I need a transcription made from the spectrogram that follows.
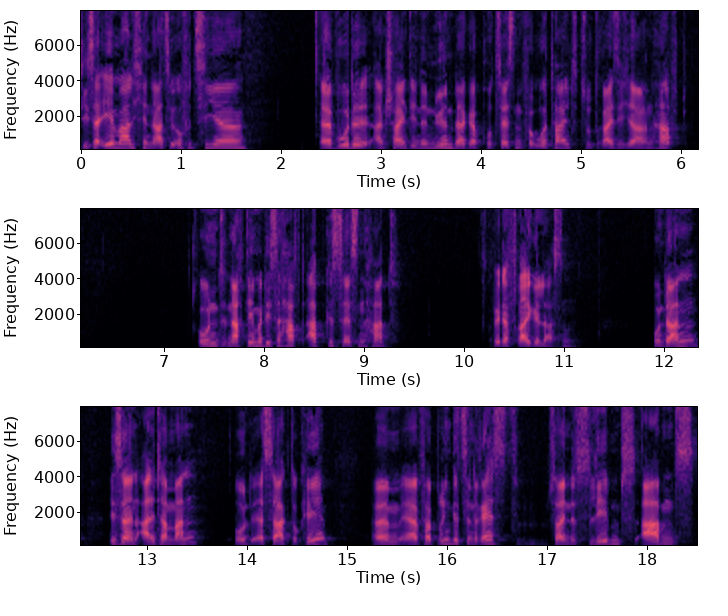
dieser ehemalige Nazi-Offizier äh, wurde anscheinend in den Nürnberger Prozessen verurteilt zu 30 Jahren Haft. Und nachdem er diese Haft abgesessen hat, wird er freigelassen. Und dann ist er ein alter Mann und er sagt, okay, ähm, er verbringt jetzt den Rest seines Lebens abends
